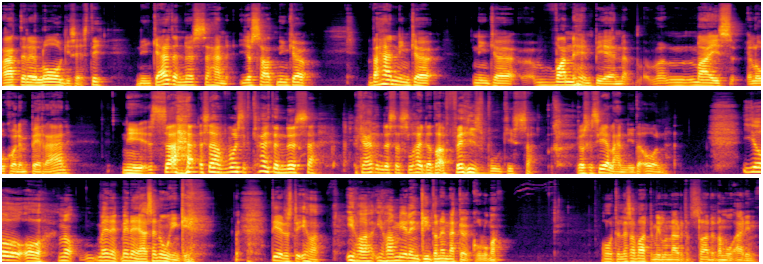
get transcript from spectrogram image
ajattelee loogisesti, niin käytännössähän, jos sä oot niinkö, vähän niinkö, niinkö vanhempien naiselukoiden perään, niin sä, sä voisit käytännössä, käytännössä slaidata Facebookissa, koska siellähän niitä on. Joo, no mene, meneehän se nuinkin. Tietysti ihan, ihan, ihan mielenkiintoinen näkökulma. Ootellessa vaan, että milloin näytät saadeta mun äidin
